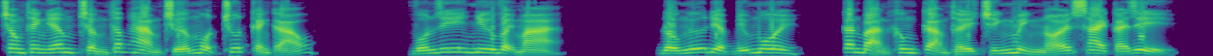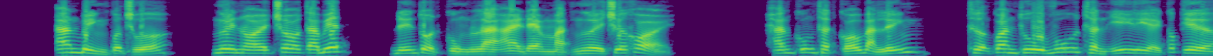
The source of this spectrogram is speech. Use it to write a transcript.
trong thanh âm trầm thấp hàm chứa một chút cảnh cáo. Vốn dĩ như vậy mà. Đồ ngữ điệp bĩu môi, căn bản không cảm thấy chính mình nói sai cái gì. An Bình quận chúa, ngươi nói cho ta biết, đến tột cùng là ai đem mặt ngươi chưa khỏi. Hắn cũng thật có bản lĩnh, thượng quan thu vũ thần y hề cốc kia,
